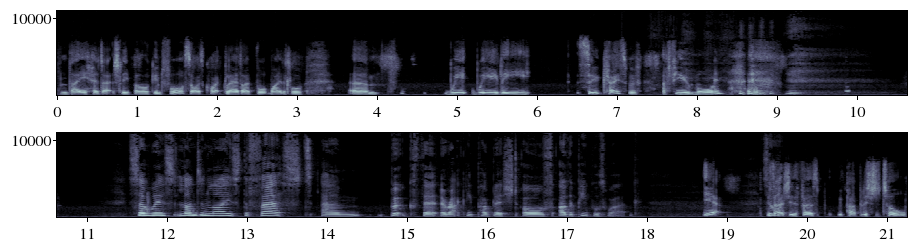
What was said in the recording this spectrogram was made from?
than they had actually bargained for. So I was quite glad I bought my little um, whe- wheelie suitcase with a few more in. so was London Lies the first um, book that Arachne published of other people's work? Yeah. So it's actually the first book we published at all.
